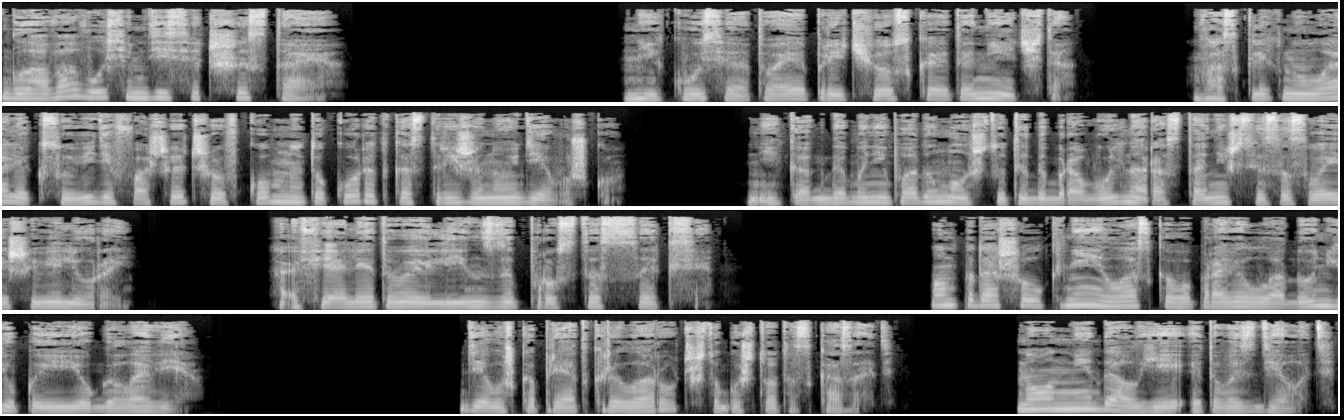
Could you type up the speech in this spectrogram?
Глава 86. «Никуся, твоя прическа — это нечто», — воскликнул Алекс, увидев вошедшую в комнату коротко стриженную девушку. «Никогда бы не подумал, что ты добровольно расстанешься со своей шевелюрой. А фиолетовые линзы просто секси». Он подошел к ней и ласково провел ладонью по ее голове. Девушка приоткрыла рот, чтобы что-то сказать. Но он не дал ей этого сделать.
